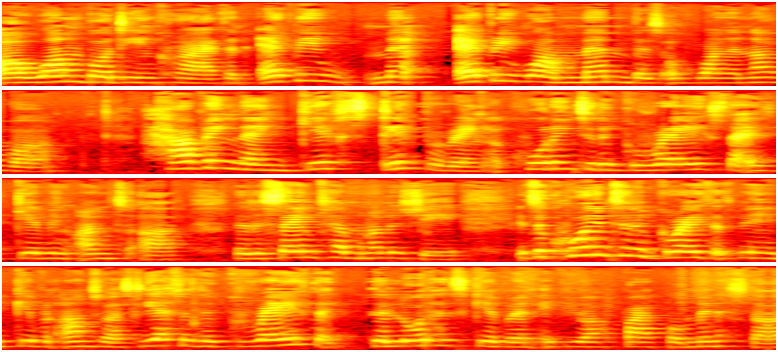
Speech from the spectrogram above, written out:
are one body in Christ, and every me- everyone members of one another having then gifts differing according to the grace that is given unto us. They're the same terminology. It's according to the grace that's being given unto us. Yes, there's a grace that the Lord has given if you are a fivefold minister.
